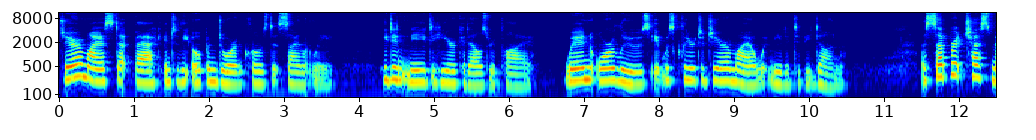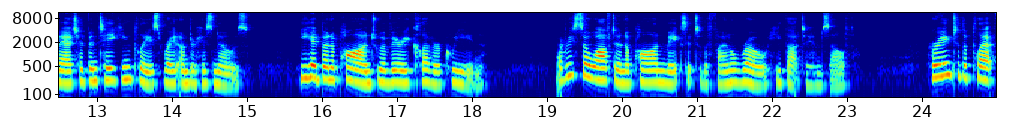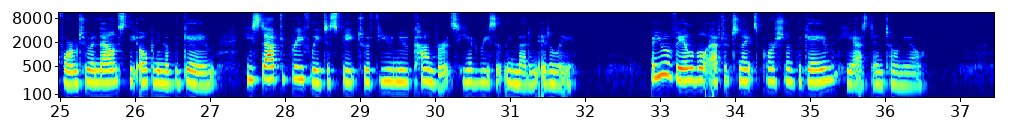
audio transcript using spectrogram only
Jeremiah stepped back into the open door and closed it silently. He didn't need to hear Cadell's reply. Win or lose, it was clear to Jeremiah what needed to be done. A separate chess match had been taking place right under his nose. He had been a pawn to a very clever queen. Every so often a pawn makes it to the final row, he thought to himself. Hurrying to the platform to announce the opening of the game, he stopped briefly to speak to a few new converts he had recently met in Italy. Are you available after tonight's portion of the game? he asked Antonio.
